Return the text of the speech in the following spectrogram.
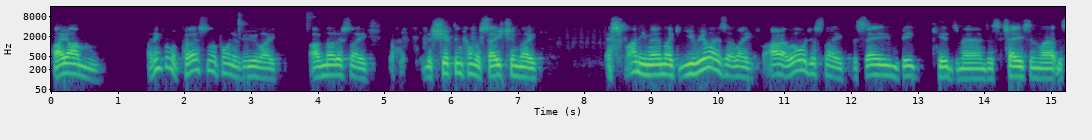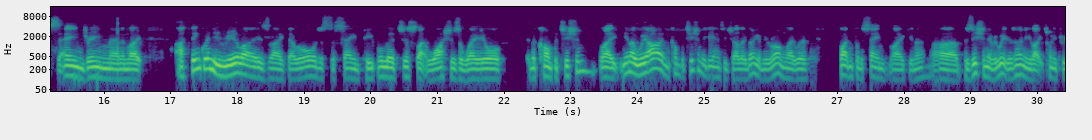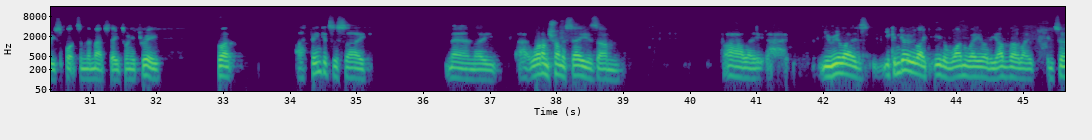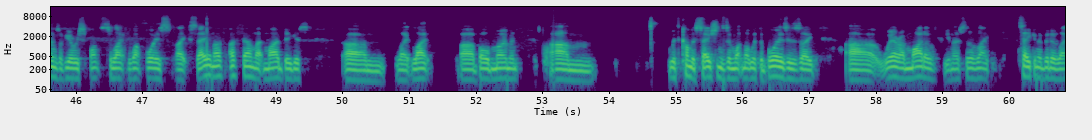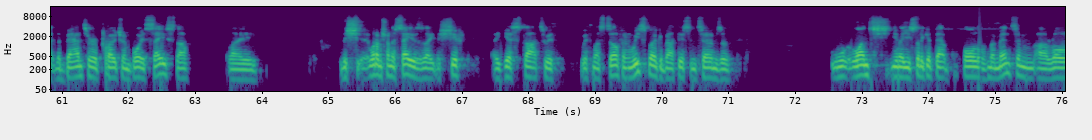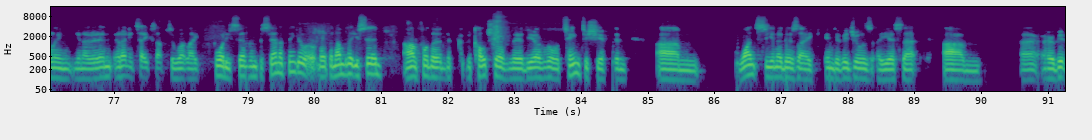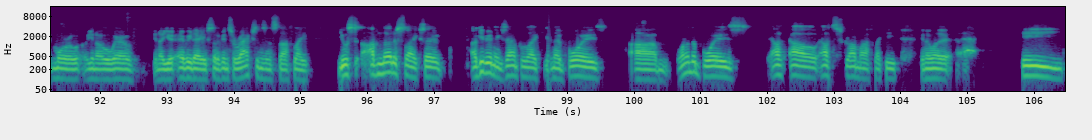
I um, I think from a personal point of view, like I've noticed, like the shift in conversation, like it's funny, man. Like you realize that, like, all right, we're all just like the same big kids, man, just chasing like the same dream, man. And like, I think when you realize like that we're all just the same people, it just like washes away all the competition. Like, you know, we are in competition against each other. Don't get me wrong. Like, we're fighting for the same, like, you know, uh, position every week. There's only like 23 spots in the match day 23. But I think it's just like, man, like, uh, what I'm trying to say is, um, ah, like, you realize you can go like either one way or the other, like in terms of your response to like what boys like say. And I've, I've found like my biggest um, like light uh, bulb moment um, with conversations and whatnot with the boys is like uh, where I might have, you know, sort of like taken a bit of like the banter approach when boys say stuff. Like the sh- what I'm trying to say is like the shift, I guess, starts with with myself. And we spoke about this in terms of once you know you sort of get that ball of momentum uh, rolling, you know, it, it, only takes up to what like forty-seven percent, I think, or, what the number that you said, um, for the, the, the culture of the the overall team to shift. And um, once you know, there's like individuals, I guess that um, uh, are a bit more, you know, aware of you know your everyday sort of interactions and stuff. Like you'll, I've noticed like so. I'll give you an example. Like you know, boys. Um, one of the boys our, our, our scrum half, like he, you know, he,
